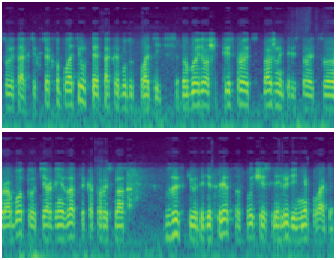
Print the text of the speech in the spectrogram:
свою тактику. Те, кто платил, те так и будут платить. Другое дело, что перестроить, должны перестроить свою работу те организации, которые с нас взыскивают эти средства в случае, если люди не платят.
